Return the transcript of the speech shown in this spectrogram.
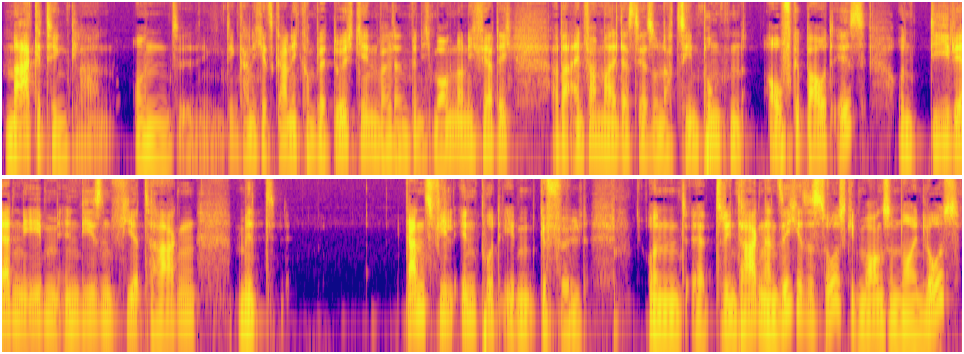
Marketingplan. Und äh, den kann ich jetzt gar nicht komplett durchgehen, weil dann bin ich morgen noch nicht fertig. Aber einfach mal, dass der so nach zehn Punkten aufgebaut ist. Und die werden eben in diesen vier Tagen mit ganz viel Input eben gefüllt. Und äh, zu den Tagen an sich ist es so, es geht morgens um neun los.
